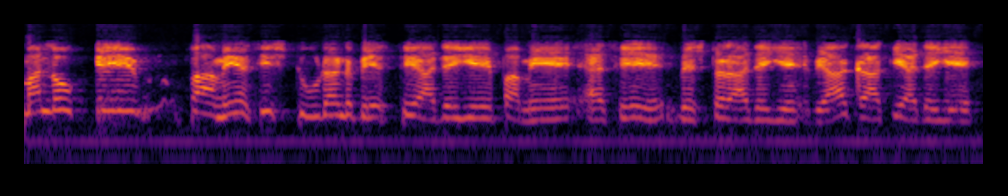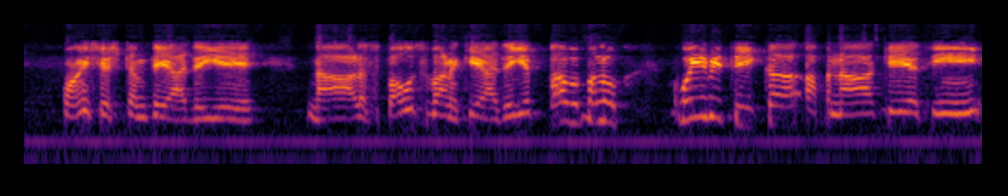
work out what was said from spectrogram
ਮੰਨ ਲਓ ਕਿ ਭਾਵੇਂ ਅਸੀਂ ਸਟੂਡੈਂਟ ਬੇਸ ਤੇ ਆ ਜਾਈਏ, ਭਾਵੇਂ ਐਸੇ ਵਿਜ਼ਟਰ ਆ ਜਾਈਏ, ਵਿਆਹ ਕਰਾ ਕੇ ਆ ਜਾਈਏ ਪੁਆਇੰਟ ਸਿਸਟਮ ਤੇ ਆ ਜਾਈਏ, ਨਾਲ ਸਪਾਊਸ ਬਣ ਕੇ ਆ ਜਾਈਏ ਮੰਨ ਲਓ ਕੋਈ ਵੀ ਤਰੀਕਾ ਅਪਣਾ ਕੇ ਅਸੀਂ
